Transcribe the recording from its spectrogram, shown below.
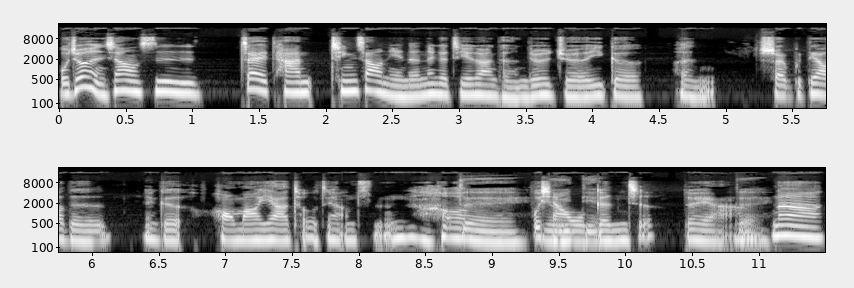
我就很像是在他青少年的那个阶段，可能就是觉得一个很甩不掉的那个黄毛丫头这样子，然后对，不想我跟着，对啊，对，那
